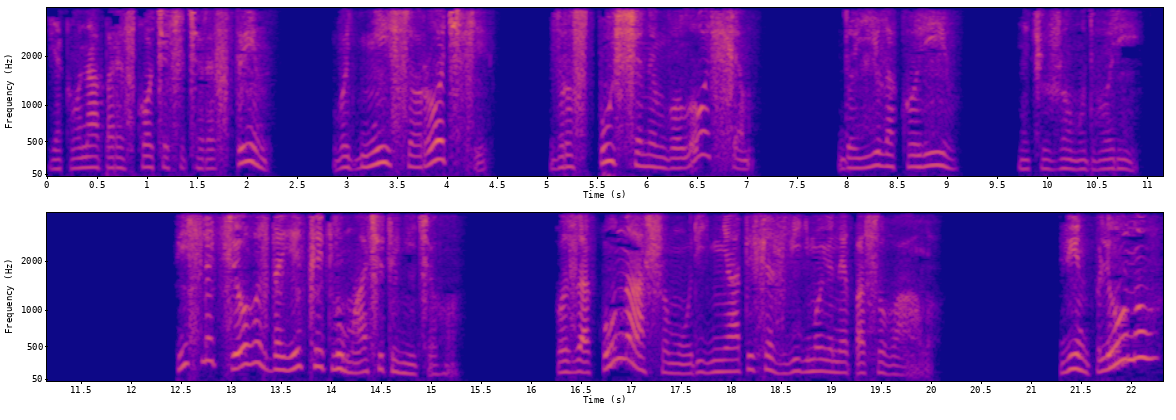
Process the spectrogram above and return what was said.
як вона, перескочивши через тин, в одній сорочці з розпущеним волоссям доїла корів на чужому дворі. Після цього, здається, й тлумачити нічого. Козаку нашому ріднятися з відьмою не пасувало. Він плюнув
